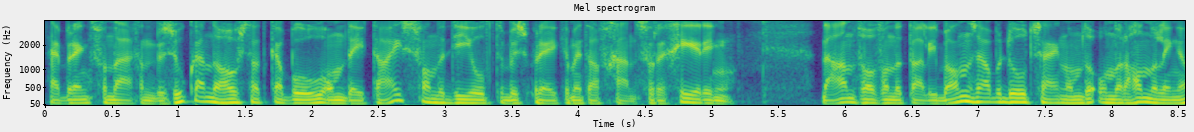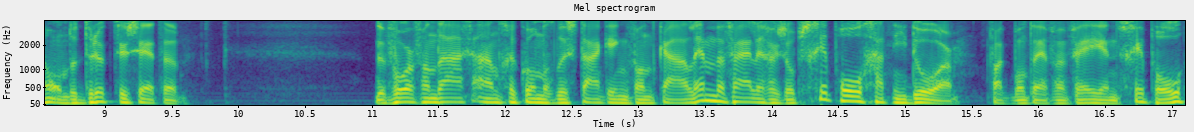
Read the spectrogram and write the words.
Hij brengt vandaag een bezoek aan de hoofdstad Kabul... om details van de deal te bespreken met de Afghaanse regering. De aanval van de Taliban zou bedoeld zijn om de onderhandelingen onder druk te zetten. De voor vandaag aangekondigde staking van KLM-beveiligers op Schiphol gaat niet door. Vakbond FNV en Schiphol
